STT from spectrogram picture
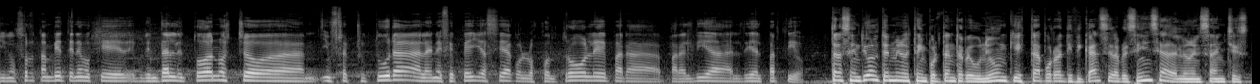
y nosotros también tenemos que brindarle toda nuestra eh, infraestructura a la NFP, ya sea con los controles para, el, día, el día del partido. Trascendió al término de esta importante reunión que está por ratificarse la presencia de Leonel Sánchez,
